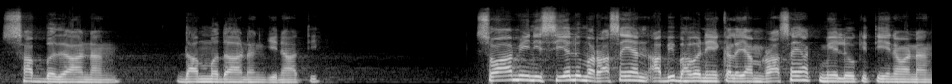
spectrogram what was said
සබ්බදානං දම්මදානං ගිනාති. ස්වාමීනි සියලුම රසයන් අභිභවනය කළ යම් රසයක් මේ ලෝකෙ තියෙනවනං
